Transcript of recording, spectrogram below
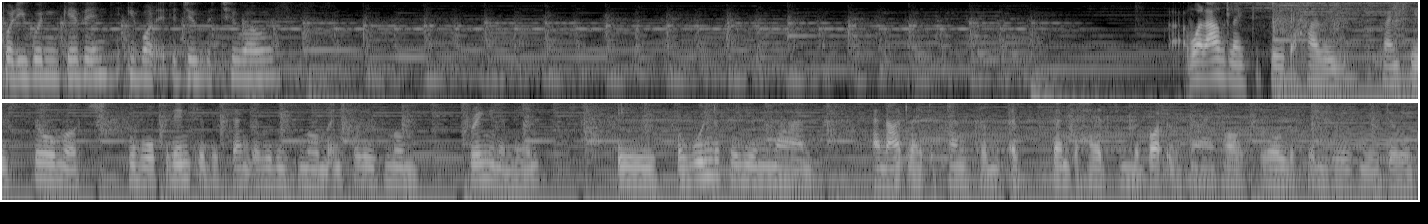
but he wouldn't give in. He wanted to do the two hours. Well, I would like to say that Harry, thank you so much for walking into the centre with his mum and for his mum bringing him in. He's a wonderful young man and I'd like to thank him as the centre head from the bottom of my heart for all the fundraising he does.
